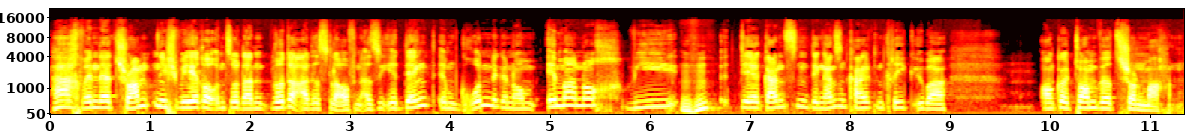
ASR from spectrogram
ach, wenn der Trump nicht wäre und so, dann würde alles laufen. Also ihr denkt im Grunde genommen immer noch wie mhm. der ganzen, den ganzen Kalten Krieg über Onkel Tom wird's schon machen.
